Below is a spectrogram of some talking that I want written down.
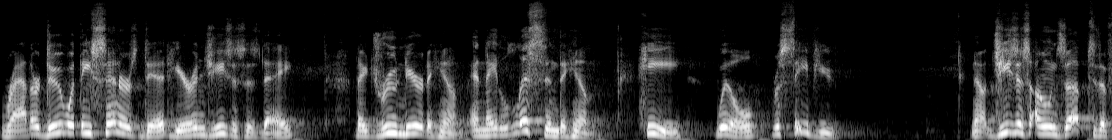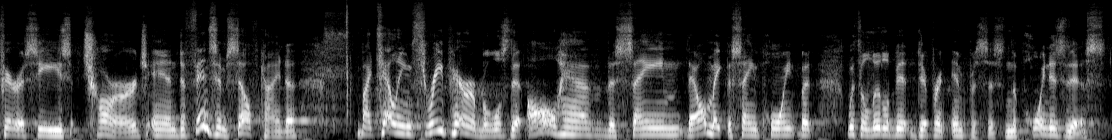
Rather, do what these sinners did here in Jesus' day. They drew near to him and they listened to him. He will receive you. Now, Jesus owns up to the Pharisees' charge and defends himself, kind of, by telling three parables that all have the same, they all make the same point, but with a little bit different emphasis. And the point is this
